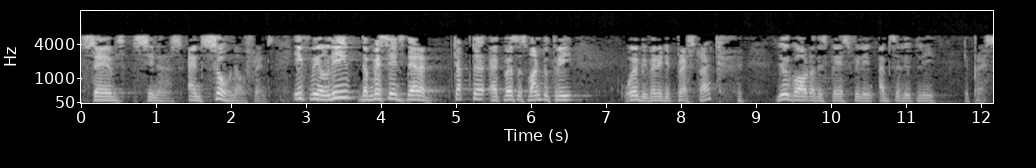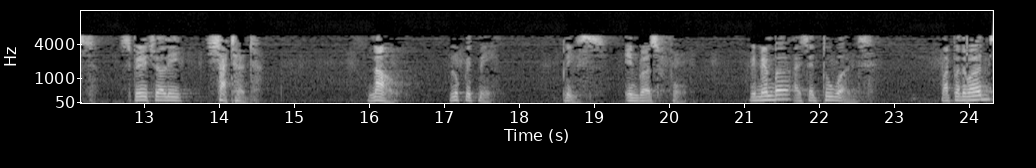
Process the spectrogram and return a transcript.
saves sinners. And so now, friends, if we leave the message there at chapter, at verses 1 to 3, we'll be very depressed, right? You'll go out of this place feeling absolutely depressed spiritually shattered. Now, look with me, please, in verse 4. Remember, I said two words. What were the words?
